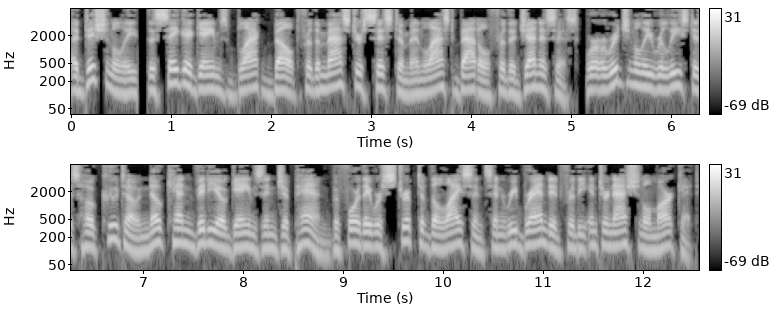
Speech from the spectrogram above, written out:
Additionally, the Sega games Black Belt for the Master System and Last Battle for the Genesis, were originally released as Hokuto no Ken video games in Japan before they were stripped of the license and rebranded for the international market.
